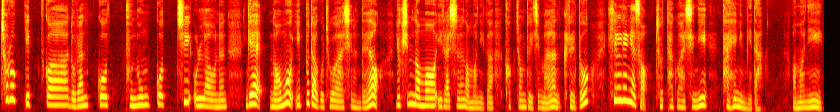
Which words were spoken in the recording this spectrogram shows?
초록잎과 노란꽃, 분홍꽃이 올라오는 게 너무 이쁘다고 좋아하시는데요. 60 넘어 일하시는 어머니가 걱정되지만 그래도 힐링해서 좋다고 하시니 다행입니다. 어머니,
